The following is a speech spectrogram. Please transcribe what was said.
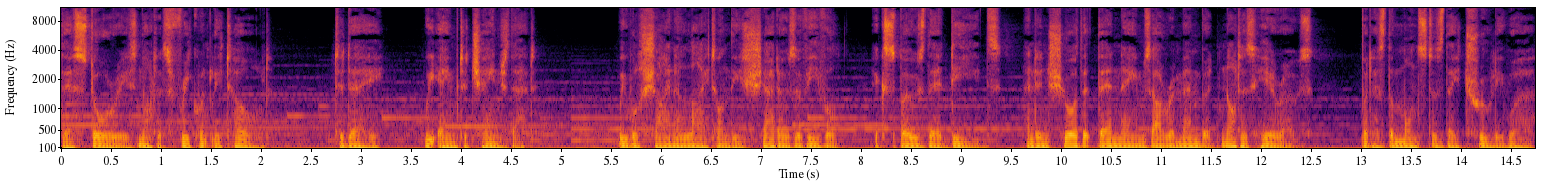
their stories not as frequently told. Today, we aim to change that. We will shine a light on these shadows of evil, expose their deeds, and ensure that their names are remembered not as heroes, but as the monsters they truly were.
